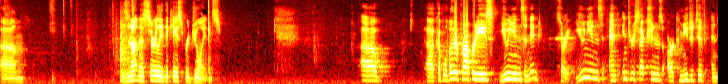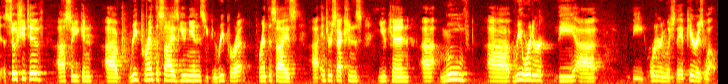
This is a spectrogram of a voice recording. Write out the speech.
Um, this is not necessarily the case for joins. Uh, a couple of other properties, unions and sorry, unions and intersections are commutative and associative, uh, so you can uh, reparenthesize unions, you can reparenthesize uh, intersections, you can uh, move, uh, reorder the, uh, the order in which they appear as well.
